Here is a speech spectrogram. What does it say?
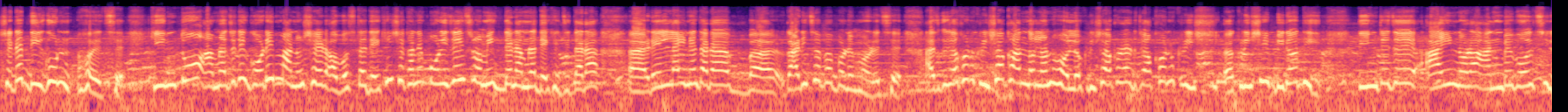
সেটা দ্বিগুণ হয়েছে। কিন্তু আমরা যদি গরিব মানুষের অবস্থা দেখি সেখানে পরিযায়ী শ্রমিকদের আমরা দেখেছি, তারা রেল লাইনে তারা গাড়ি চাপা পড়ে মরেছে। আজকে যখন কৃষক আন্দোলন হলো, কৃষকরা যখন কৃষি বিরোধী তিনটে যে আইন ওরা আনবে বলছিল,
